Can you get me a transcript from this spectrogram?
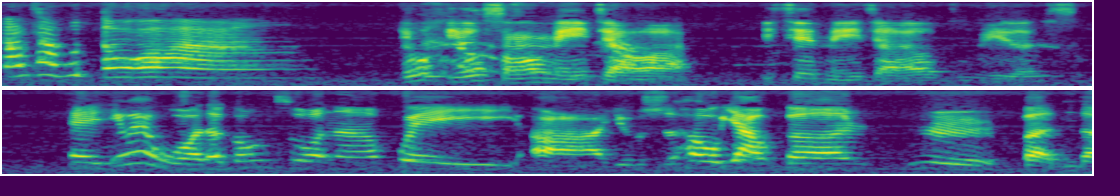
商差不多啊。有有什么美角啊？一些美角要注意的是什么？哎，因为我的工作呢，会啊、呃，有时候要跟。日本的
